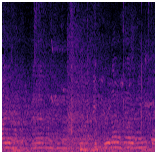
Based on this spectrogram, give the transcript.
kaya makapagaya ng ginagawa. Wala akong kaya nito.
